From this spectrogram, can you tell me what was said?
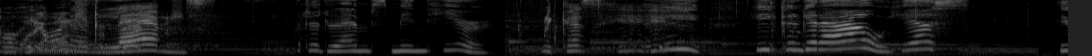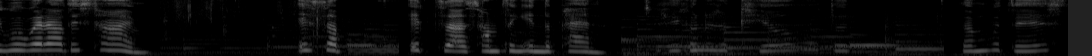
Oh, What he he ordered for lambs What do lambs mean here? because he, he Hey, he can get out. Yes, he will get out this time. It's a, it's uh, something in the pen. Is he gonna kill the them with this?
